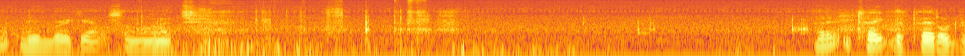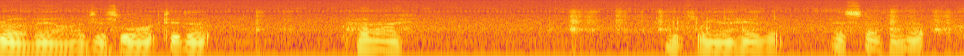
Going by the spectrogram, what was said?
let me break out some lunch. I didn't take the pedal drive out, I just locked it up high. Hopefully I haven't messed nothing up.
